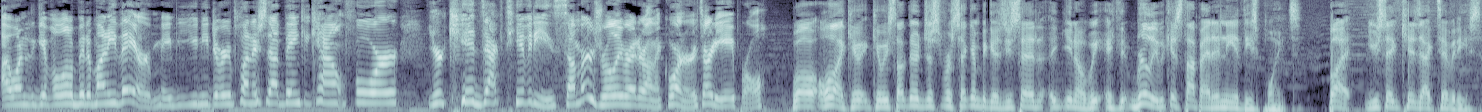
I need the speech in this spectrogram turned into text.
I wanted to give a little bit of money there. Maybe you need to replenish that bank account for your kids' activities. Summer's really right around the corner. It's already April. Well, hold on. Can, can we stop there just for a second? Because you said, you know, we really we can stop at any of these points. But you said kids' activities.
